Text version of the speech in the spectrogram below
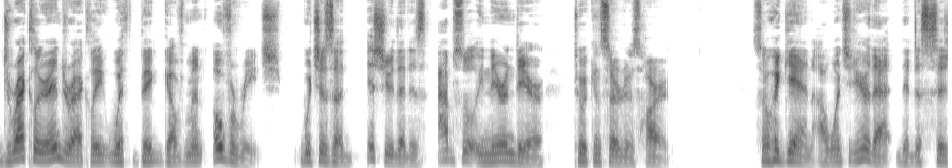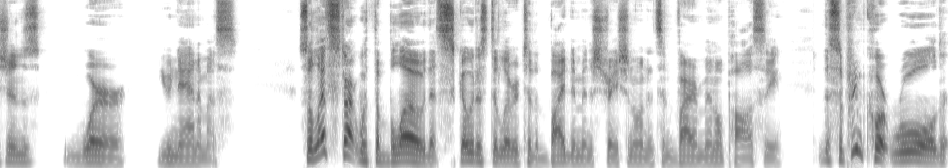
directly or indirectly with big government overreach, which is an issue that is absolutely near and dear to a conservative's heart. So again, I want you to hear that the decisions were unanimous. So let's start with the blow that SCOTUS delivered to the Biden administration on its environmental policy. The Supreme Court ruled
